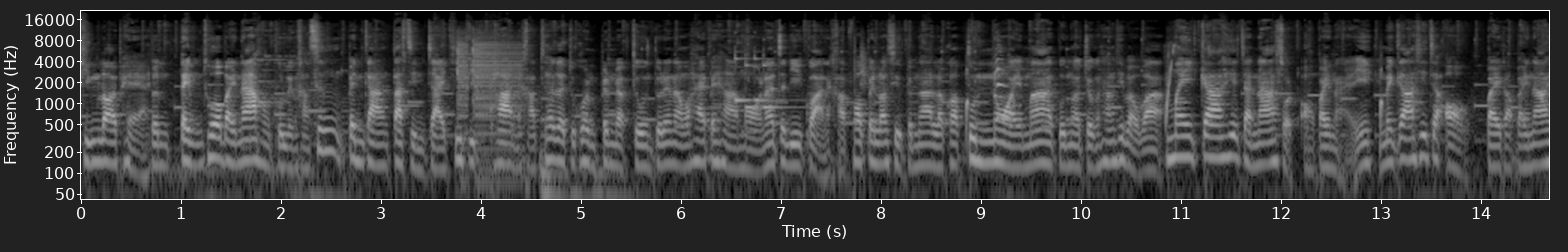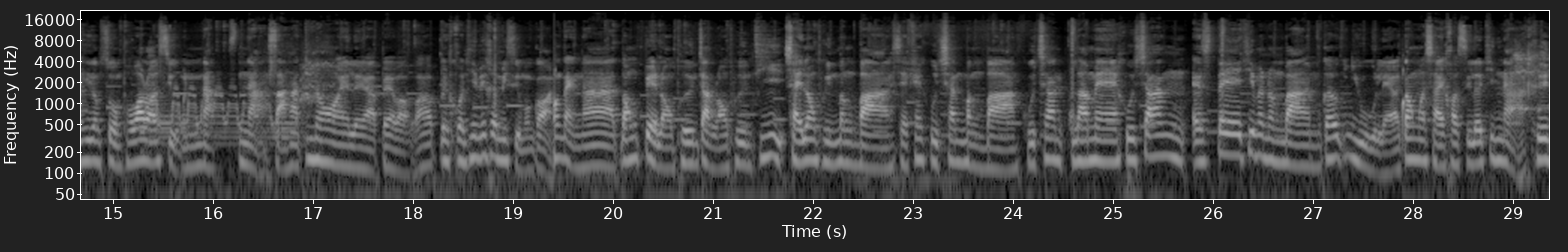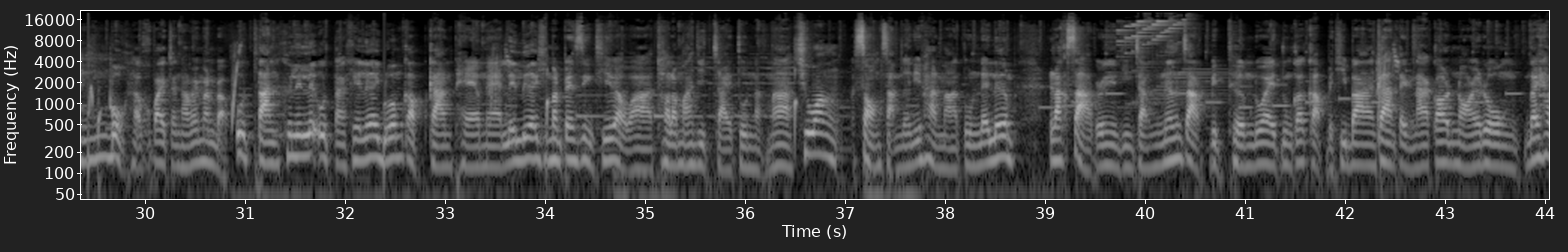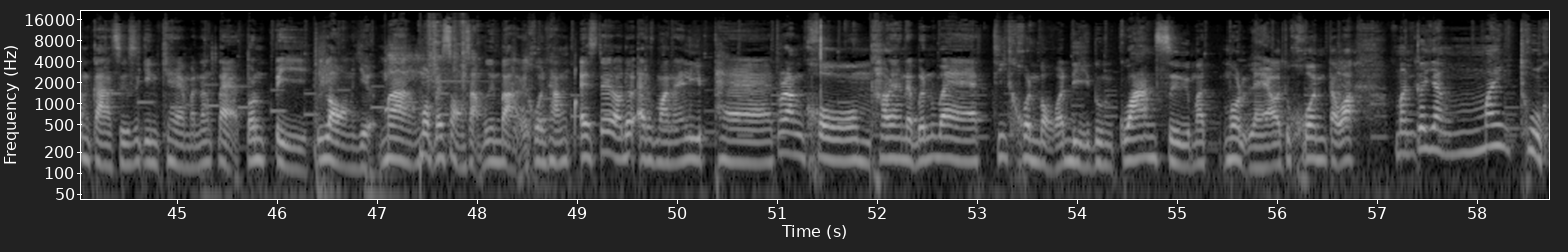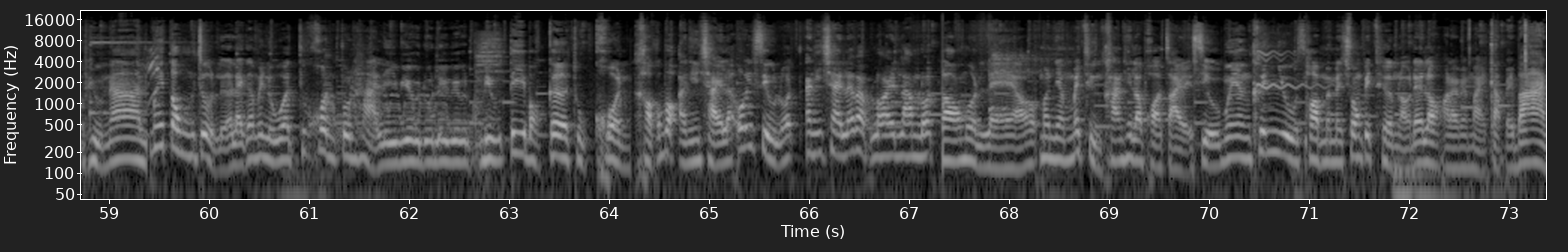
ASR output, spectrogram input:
ทิ้งรอยแผลจนเต็มทั่วใบหน้าของตูนเลยนครับซึ่งเป็นการตัดสินใจที่ผิดพลาดนะครับถ้าเกิดทุกคนเป็นแบบตูนตูนแนะนำว่าให้ไปหาหมอน่าจะดีกว่านะครับเพราะเป็นรอยสิวเต็มหน้าแล้วก็ตุนนอยมากตุนนอยจนกระทั่งที่แบบว่า ไม่กล้าที่จะหน้าสดออกไปไหน ไม่กล้าที่จะออกไปกับใบหน้าที่ต้องซูมเพราะว่ารอยสิวมันหนักหนาสาหัสนอยเลยอะแปลแบบว่าเป็นคนที่ไม่เคยมีสิวมาก่อนต้องแต่งหน้าต้องเปลี่ยนรองพื้นจากรองพื้นที่ใช้รองพื้นบางๆใช้แค่คุชชั่นบางๆคุชชั่นลาแมคุชชั่นเอสเต้ที่มันบางๆมันก็อยู่แล้วต้องมาใช้คอนซีลเลอร์ที่หนาขึ้นบกเท้าเข้าไปจนทำให้มันแบบอุดตันขึ้นเรื่อยๆอุดตันขึ้นเรื่อยๆร่วมกับการแพ้แมสเรื่อยๆ มันเป็นสิ่งที่แบบว่าทรมานจิตใจตูนหนักมาก ช่วง2-3เดือนที่ผ่านมาตูนได้เริ่มรักษาตัวเองจริงจังเนื่องจากปิดเทอมด้วยตูนก็กลับไปที่บ้านการแต่งหน้าก็น้อยลง ได้ทำการซื้อสกินแคร์มันตั้งแต่ต้นปีลองเยอะมาก หมดไป2 3หมื่นบาทเลยคนทั้ง e s t e Lauder Advanced Night Repair ฝรั่งโคมคาวแรงดับเบิลแวร์ที่คนบอกว่าดีตูนกว้านซื้อมาหมดแล้วทุกคนแต่ว่า มันก็ยังไม่ถูกกับผิวหน้า ไม่ตรงจุดหรืออะไรก็ไม่รู้ว่าทุกคนตูนหารีวิวดูรีวิวบิวตี้บล็อกเกอร์ทุกคน เขาก็บอกอันนี้ใช้แล้วโอ้ยสิวลดอันนี้ใช้แล้วแบบรอยลามลดลองหมดแล้ว มันยังไม่ถึงขั้นที่เราพอใจ สิวมันยังขึ้นอยู่พอมันเป็นช่วงปิดเทอมเราได้ลองอะไรใหม่ๆกลับไปบ้าน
